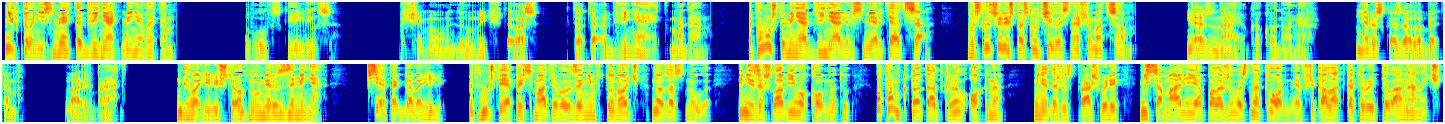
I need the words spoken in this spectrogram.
Никто не смеет обвинять меня в этом!» Вулф скривился. «Почему вы думаете, что вас кто-то обвиняет, мадам?» «Потому что меня обвиняли в смерти отца. Вы слышали, что случилось с нашим отцом?» «Я знаю, как он умер. Мне рассказал об этом ваш брат. Говорили, что он умер из-за меня. Все так говорили, потому что я присматривала за ним в ту ночь, но заснула и не зашла в его комнату, а там кто-то открыл окна. Меня даже спрашивали, не сама ли я положила снотворное в шоколад, который пила на ночь.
